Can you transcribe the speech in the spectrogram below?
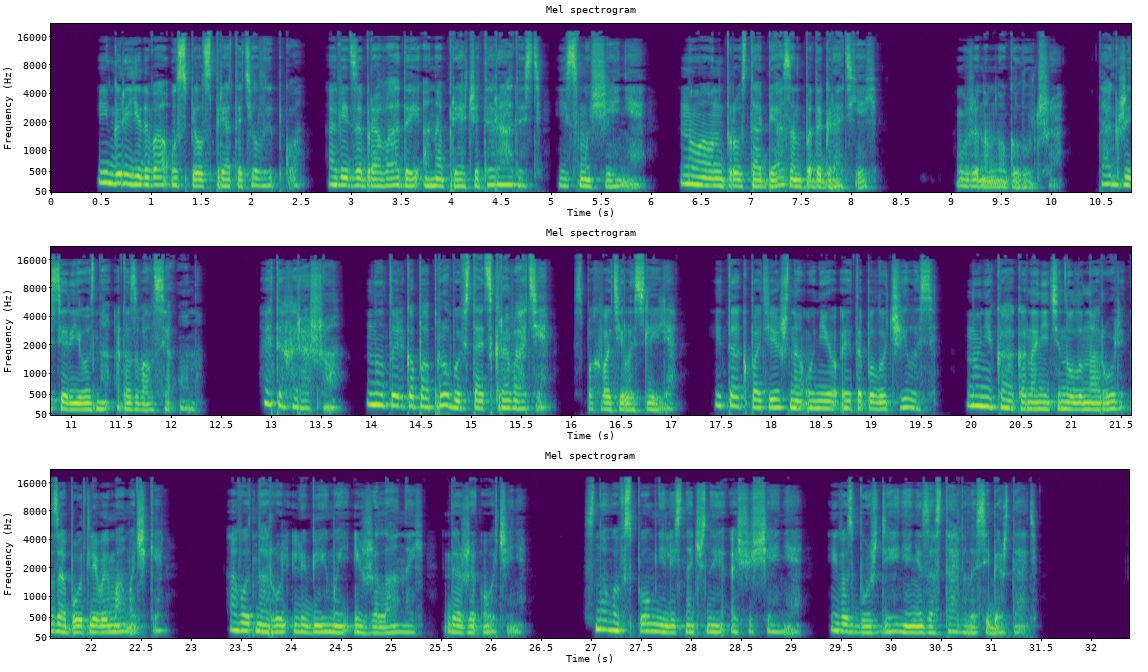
Игорь едва успел спрятать улыбку, а ведь за бравадой она прячет и радость, и смущение. Ну а он просто обязан подыграть ей. Уже намного лучше. Так же серьезно отозвался он. «Это хорошо. Ну только попробуй встать с кровати», – спохватилась Лиля. И так потешно у нее это получилось. Ну никак она не тянула на роль заботливой мамочки. А вот на роль любимой и желанной даже очень. Снова вспомнились ночные ощущения, и возбуждение не заставило себя ждать.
